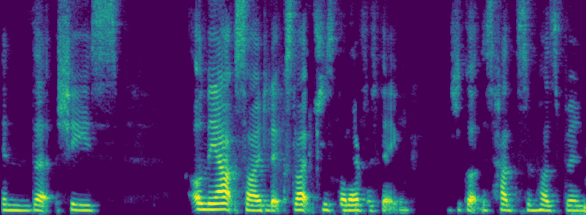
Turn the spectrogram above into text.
in that she's on the outside looks like she's got everything. She's got this handsome husband,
